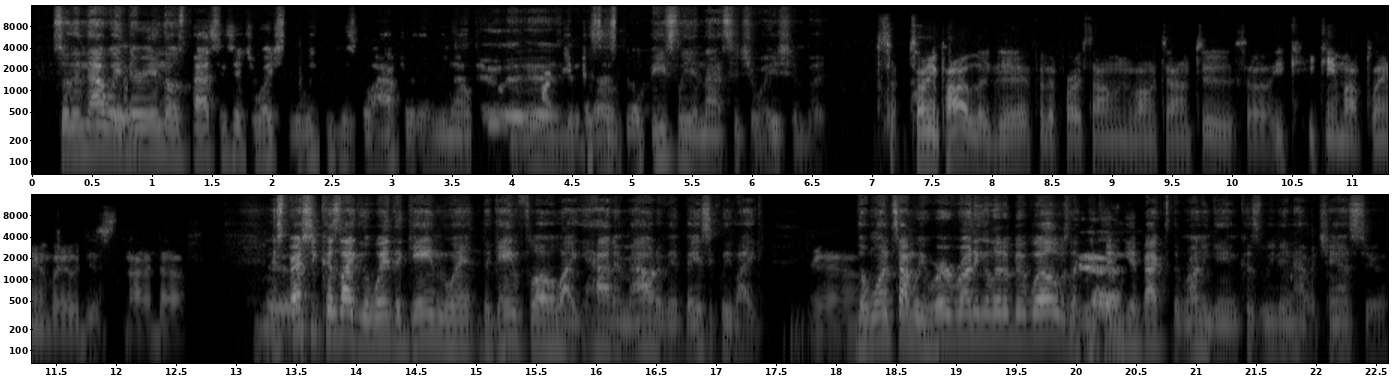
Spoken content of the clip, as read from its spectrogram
so then that way they're in those passing situations, and we can just go after them. You know, it, yeah, our let's get it defense is so beastly in that situation. But Tony Pollard looked good for the first time in a long time too. So he he came out playing, but it was just not enough. Yeah. especially because like the way the game went, the game flow like had him out of it. Basically, like Yeah, the one time we were running a little bit well was like we Yeah. couldn't get back to the running game because we didn't have a chance to.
